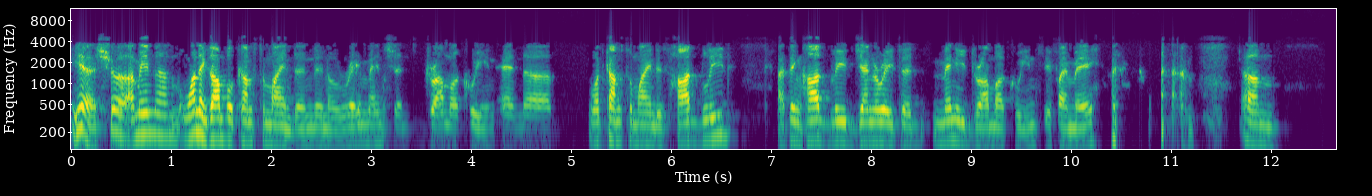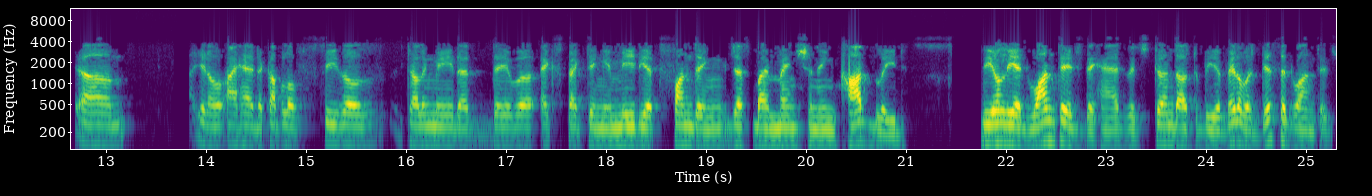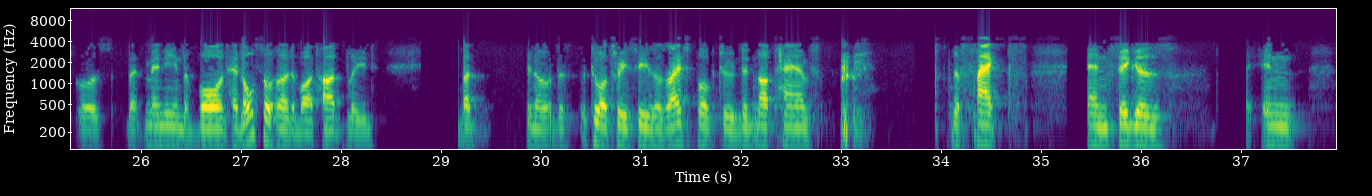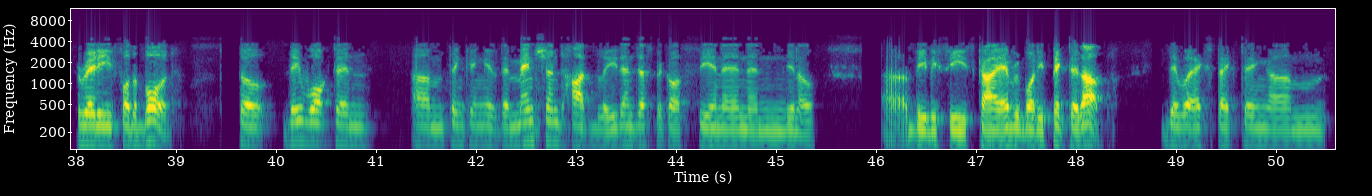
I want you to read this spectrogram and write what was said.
Yeah, sure. I mean, um, one example comes to mind, and you know, Ray mentioned drama queen, and uh, what comes to mind is Heartbleed. I think Heartbleed generated many drama queens, if I may. um, um, you know, I had a couple of CISOs telling me that they were expecting immediate funding just by mentioning Heartbleed. The only advantage they had, which turned out to be a bit of a disadvantage, was that many in the board had also heard about Heartbleed. But, you know, the two or three CISOs I spoke to did not have the facts and figures in ready for the board. So they walked in um, thinking if they mentioned Heartbleed, and just because CNN and you know uh, BBC, Sky, everybody picked it up, they were expecting um,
